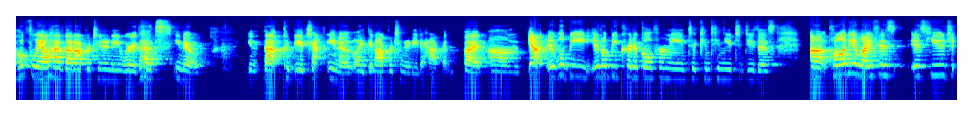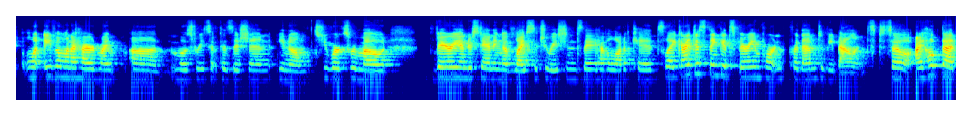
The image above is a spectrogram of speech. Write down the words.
hopefully, I'll have that opportunity where that's you know you know, that could be a cha- you know like an opportunity to happen. But um yeah it will be it'll be critical for me to continue to do this. Uh, quality of life is is huge. Even when i hired my uh, most recent physician you know she works remote very understanding of life situations. They have a lot of kids. Like i just think it's very important for them to be balanced. So i hope that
